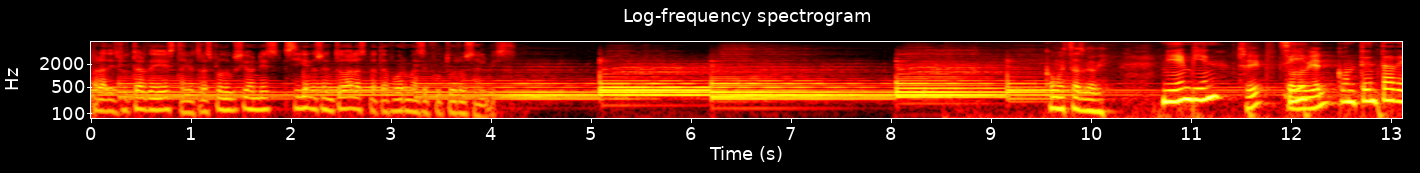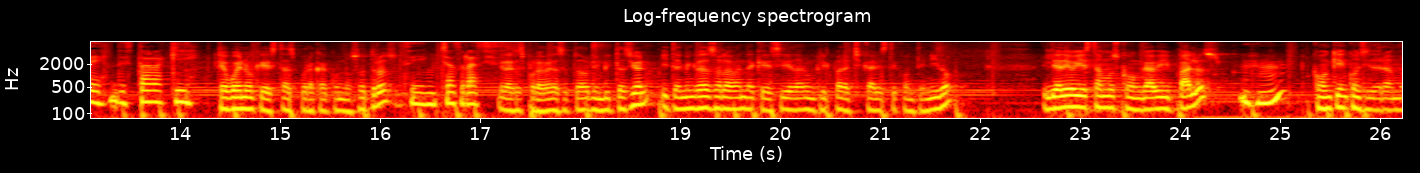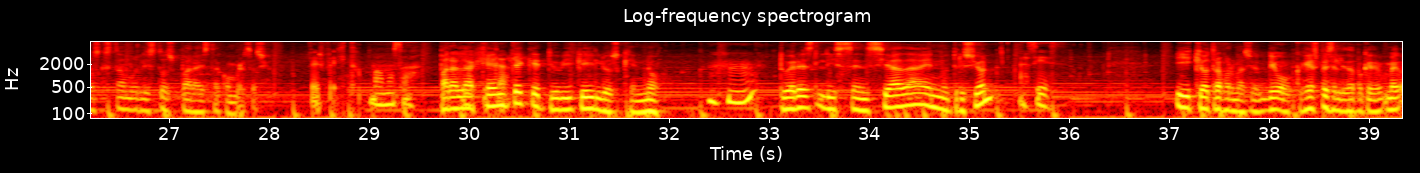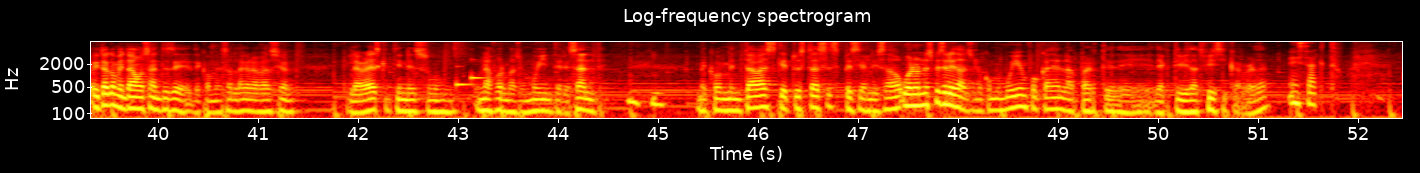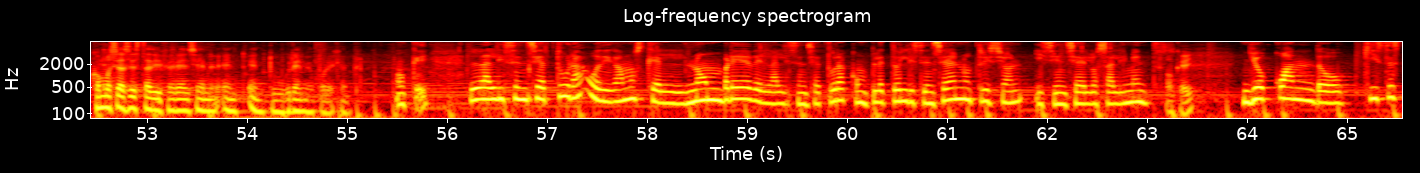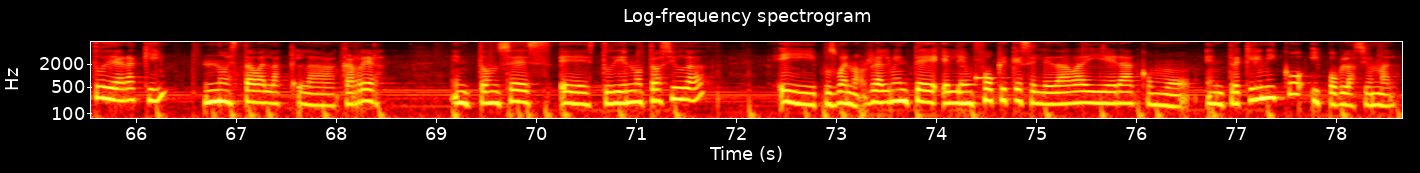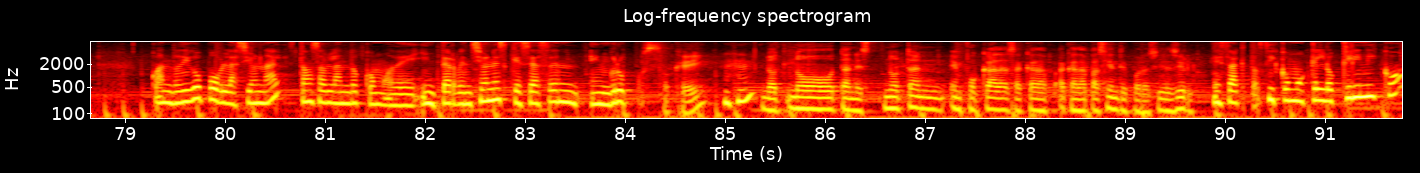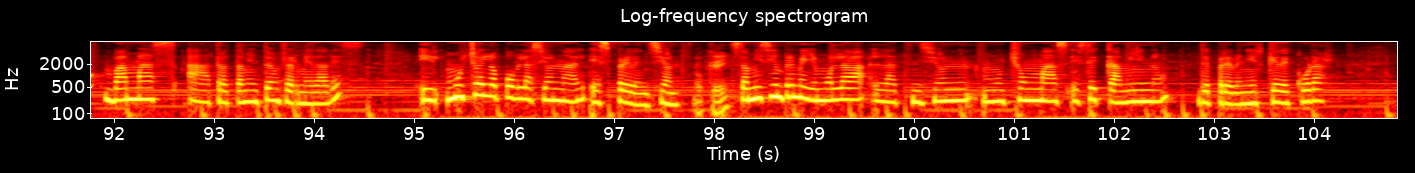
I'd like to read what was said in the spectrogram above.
Para disfrutar de esta y otras producciones, síguenos en todas las plataformas de Futuro San Luis. ¿Cómo estás, Gaby? Bien, bien. ¿Sí? ¿Todo sí, bien? Contenta de, de, estar aquí. Qué bueno que estás por acá con nosotros. Sí, muchas gracias. Gracias por haber aceptado la invitación y también gracias a la banda que decide dar un clic para checar este contenido. El día de hoy estamos con Gaby Palos, uh -huh. con quien consideramos que estamos listos para esta conversación. Perfecto, vamos a. Para la gente que te ubique y los que no, uh -huh. tú eres licenciada en nutrición. Así es. ¿Y qué otra formación? Digo, ¿qué especialidad? Porque me, ahorita comentábamos antes de, de, comenzar la grabación que la verdad es que tienes un, una formación muy interesante. Uh -huh. Me comentabas que tú estás especializado, bueno, no especializado, sino como muy enfocada en la parte de, de actividad física, ¿verdad? Exacto. ¿Cómo se hace esta diferencia en, en, en, tu gremio, por ejemplo? Ok, la licenciatura, o digamos que el nombre de la licenciatura completo es licenciada en nutrición y ciencia de los alimentos. Ok. Yo cuando quise estudiar aquí, no estaba la, la carrera. Entonces eh, estudié en otra ciudad y pues bueno, realmente el enfoque que se le daba ahí era como entre clínico y poblacional. Cuando digo poblacional, estamos hablando como de intervenciones que se hacen en grupos. Ok. Uh -huh. no, no, tan, no tan enfocadas a cada, a cada paciente, por así decirlo. Exacto. Sí, como que lo clínico va más a tratamiento de enfermedades y mucho de lo poblacional es prevención. Okay. Entonces, a mí siempre me llamó la, la, atención mucho más ese camino de prevenir que de curar.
